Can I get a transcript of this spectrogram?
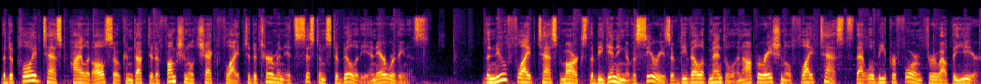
the deployed test pilot also conducted a functional check flight to determine its system stability and airworthiness. The new flight test marks the beginning of a series of developmental and operational flight tests that will be performed throughout the year.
